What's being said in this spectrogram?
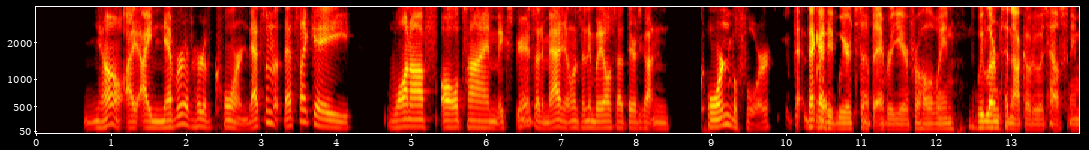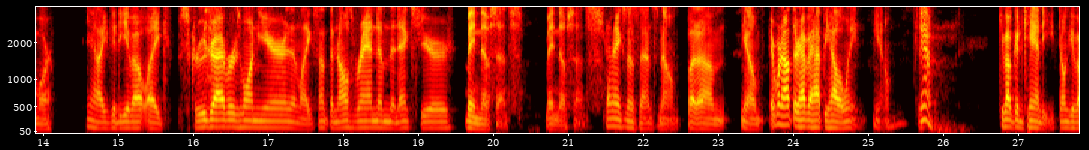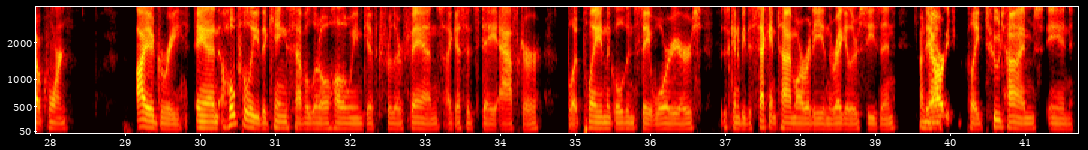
no, I I never have heard of corn. That's an that's like a one off all time experience. I'd imagine, unless anybody else out there has gotten corn before. That, that guy did weird stuff every year for Halloween. We learned to not go to his house anymore. Yeah, like did he give out like screwdrivers one year and then like something else random the next year? Made no sense. Made no sense. That makes no sense, no. But um, you know, everyone out there have a happy Halloween. You know, just yeah, give out good candy. Don't give out corn. I agree. And hopefully the Kings have a little Halloween gift for their fans. I guess it's day after, but playing the Golden State Warriors is going to be the second time already in the regular season. They Enough. already played two times in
